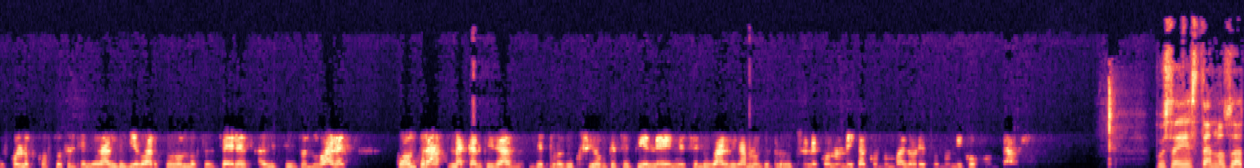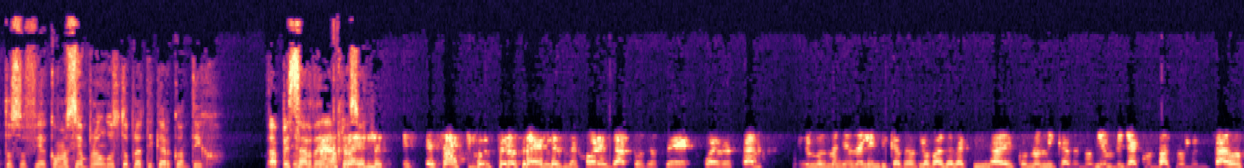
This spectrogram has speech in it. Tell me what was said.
pues con los costos en general de llevar todos los enseres a distintos lugares contra la cantidad de producción que se tiene en ese lugar, digamos, de producción económica con un valor económico contable. Pues ahí están los datos, Sofía. Como siempre, un gusto platicar contigo, a pesar de la inflación. Traerles, exacto, espero traerles mejores datos este jueves. Tenemos mañana el indicador global de la actividad económica de noviembre ya con datos revisados.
